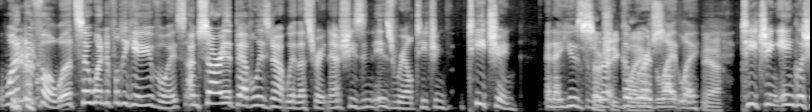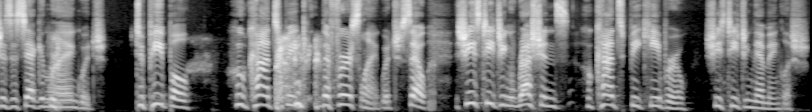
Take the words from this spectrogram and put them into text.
wonderful. Well, it's so wonderful to hear your voice. I'm sorry that Beverly's not with us right now. She's in Israel teaching teaching, and I use the, So word, the word lightly. Yeah. teaching English as a second language to people who can't speak the first language. So she's teaching Russians who can't speak Hebrew. She's teaching them English.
